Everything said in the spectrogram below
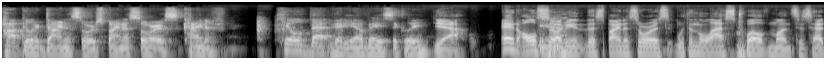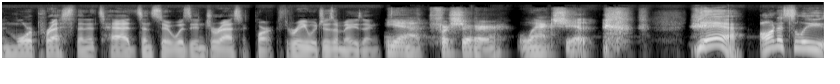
popular dinosaur Spinosaurus kind of killed that video basically. Yeah. And also, Yeah. I mean, the Spinosaurus within the last 12 months has had more press than it's had since it was in Jurassic Park 3, which is amazing. Yeah, for sure. Whack shit. Yeah. Honestly,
